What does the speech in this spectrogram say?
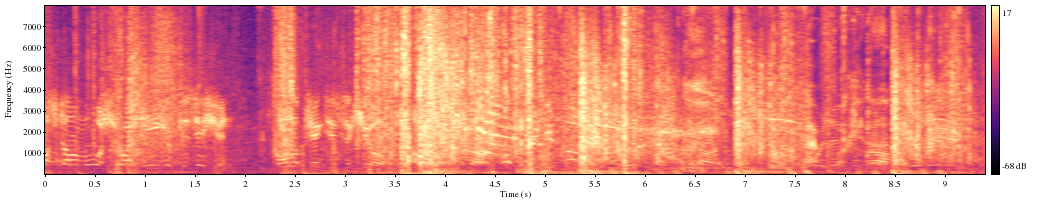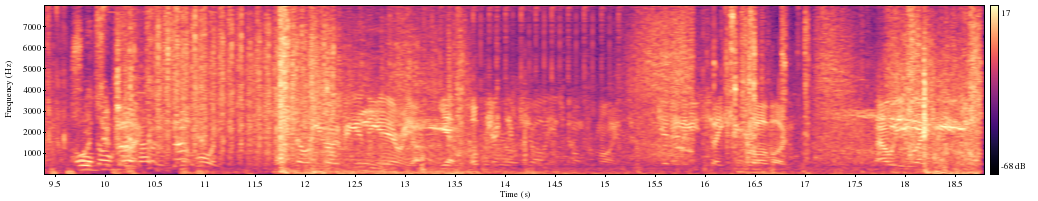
Hostile mortar strike near your position. All objectives secure. Hold on, stop. We're losing Bravo. Hostile contacts deployed. Hostile UAV in the area. เยี่ยม Objective Charlie is compromised. Get enemies taking Bravo. Our UAV is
